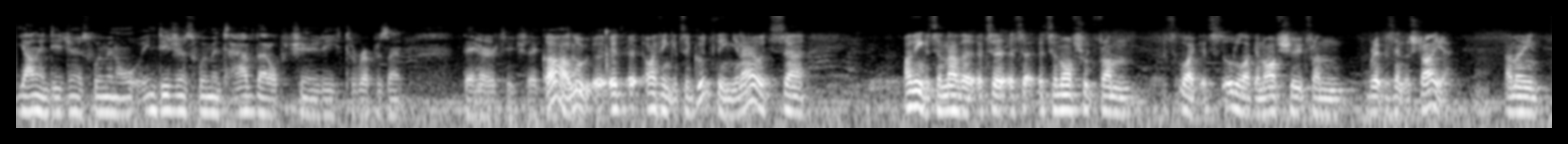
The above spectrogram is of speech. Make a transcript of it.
young Indigenous women or Indigenous women to have that opportunity to represent their heritage, their Oh, look, it, it, I think it's a good thing. You know, it's. Uh, I think it's another. It's a. It's a. It's an offshoot from. It's like it's sort of like an offshoot from represent Australia. I mean,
